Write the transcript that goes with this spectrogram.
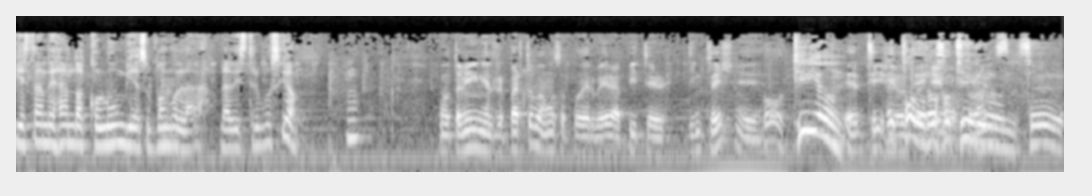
y están dejando a Columbia, supongo, la, la distribución. ¿Mm? Como también en el reparto vamos a poder ver a Peter Dinklage eh, Oh, Tyrion, El Tyrion el de poderoso of Thrones. Tyrion. Sí.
